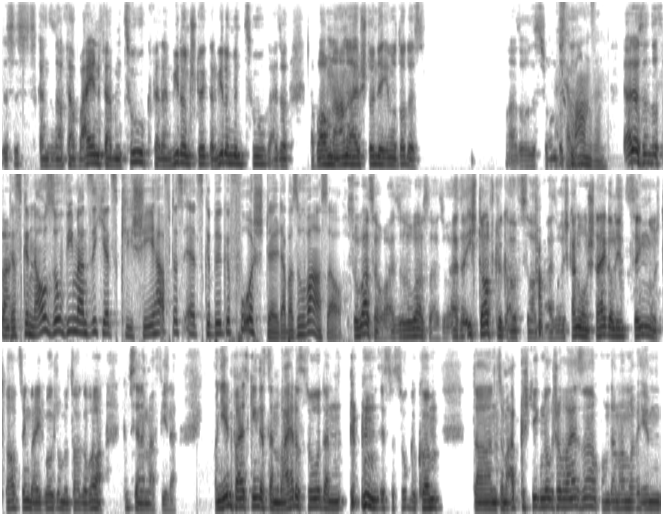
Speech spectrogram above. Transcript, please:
das ist das Ganze nach fährt fährt mit dem Zug, fährt dann wieder ein Stück, dann wieder mit dem Zug. Also da brauchen wir eine eineinhalb Stunde, ehe man dort ist. Also das ist schon. Das ist ja Wahnsinn. Ja, das ist interessant. Das ist genau so, wie man sich jetzt klischeehaft das Erzgebirge vorstellt, aber so war es auch. So war es auch, also so war es. Also, also ich darf Glück aufsagen. Also ich kann auch ein Steigerlied singen und ich darf singen, weil ich wirklich unter Tage war. Gibt es ja nicht mehr viele. Und jedenfalls ging das dann weiter so, dann ist es so gekommen, dann sind wir abgestiegen logischerweise und dann haben wir eben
